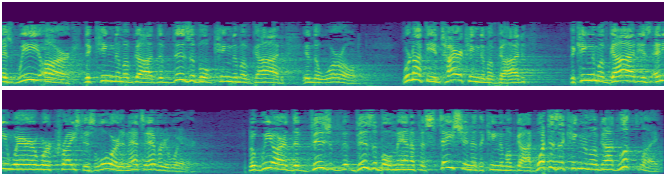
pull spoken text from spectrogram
as we are the kingdom of God, the visible kingdom of God in the world. We're not the entire kingdom of God. The kingdom of God is anywhere where Christ is Lord, and that's everywhere. But we are the vis- visible manifestation of the kingdom of God. What does the kingdom of God look like?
